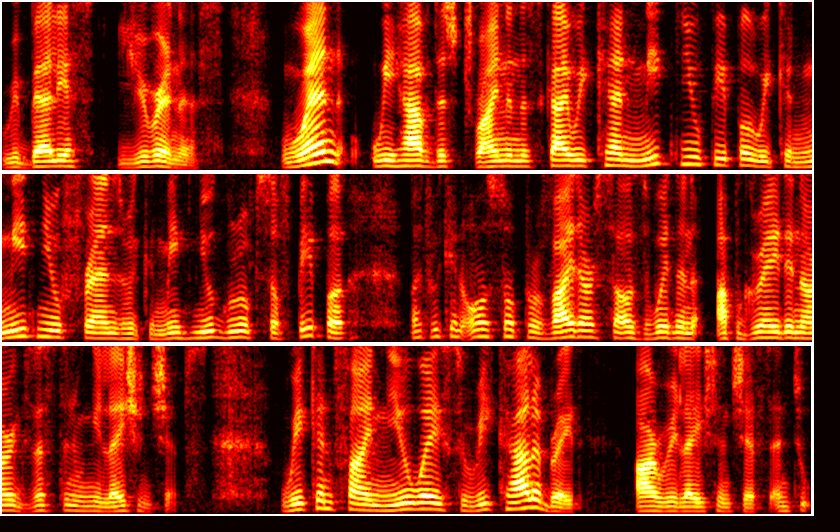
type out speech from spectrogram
rebellious Uranus. When we have this trine in the sky, we can meet new people, we can meet new friends, we can meet new groups of people, but we can also provide ourselves with an upgrade in our existing relationships. We can find new ways to recalibrate our relationships and to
